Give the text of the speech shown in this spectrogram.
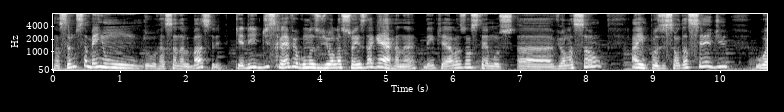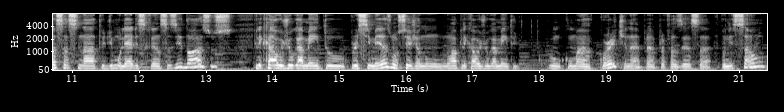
Nós temos também um do Hassan al-Basri que ele descreve algumas violações da guerra, né? Dentre elas nós temos a violação, a imposição da sede, o assassinato de mulheres, crianças e idosos, aplicar o julgamento por si mesmo, ou seja, não, não aplicar o julgamento com, uma corte, né, para fazer essa punição.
